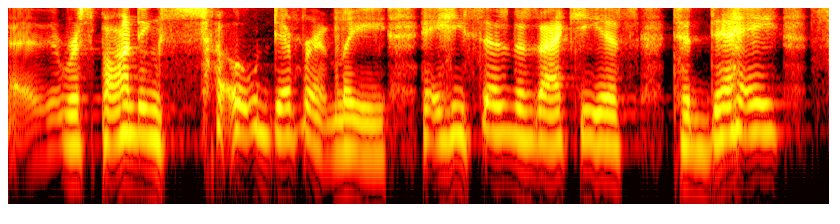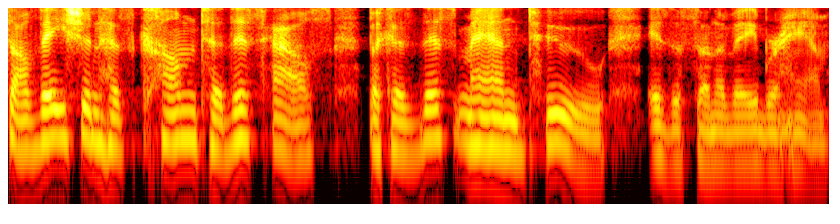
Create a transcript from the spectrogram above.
uh, responding so differently, he says to Zacchaeus, Today salvation has come to this house because this man too is a son of Abraham.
